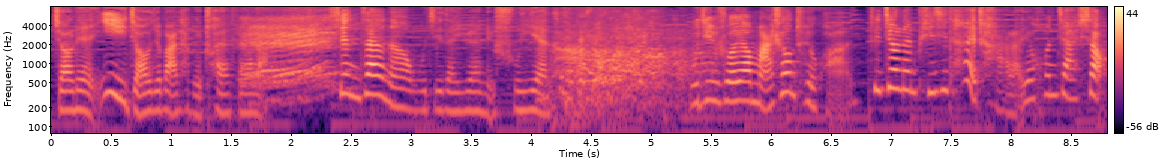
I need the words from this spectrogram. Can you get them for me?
教练一脚就把他给踹飞了。现在呢，无忌在医院里输液呢。无忌说要马上退款，这教练脾气太差了，要换驾校。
